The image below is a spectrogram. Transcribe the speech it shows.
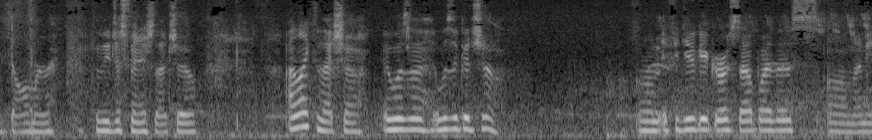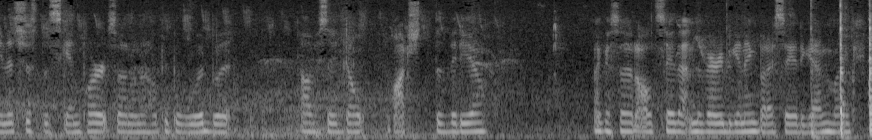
because we just finished that show. I liked that show. It was a it was a good show. Um, if you do get grossed out by this, um, I mean it's just the skin part, so I don't know how people would, but obviously don't watch the video. Like I said, I'll say that in the very beginning, but I say it again, like.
